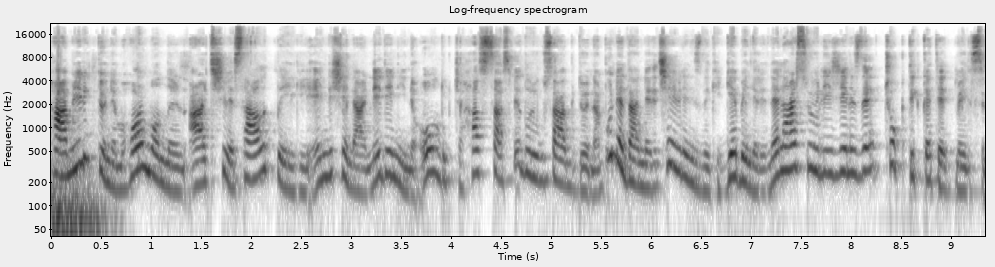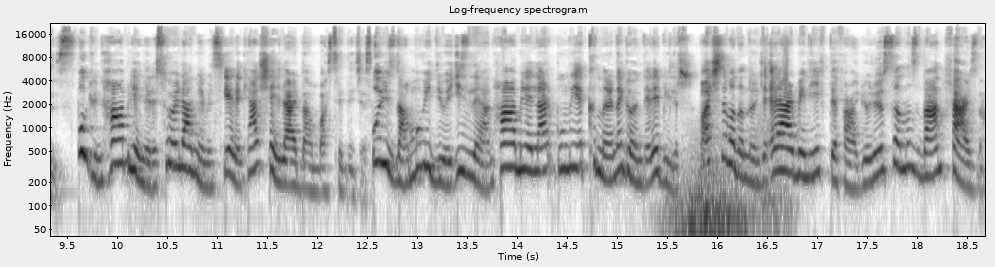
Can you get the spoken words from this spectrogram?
Hamilelik dönemi hormonların artışı ve sağlıkla ilgili endişeler nedeniyle oldukça hassas ve duygusal bir dönem. Bu nedenle de çevrenizdeki gebeleri neler söyleyeceğinize çok dikkat etmelisiniz. Bugün hamilelere söylenmemesi gereken şeylerden bahsedeceğiz. Bu yüzden bu videoyu izleyen hamileler bunu yakınlarına gönderebilir. Başlamadan önce eğer beni ilk defa görüyorsanız ben Ferzan.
